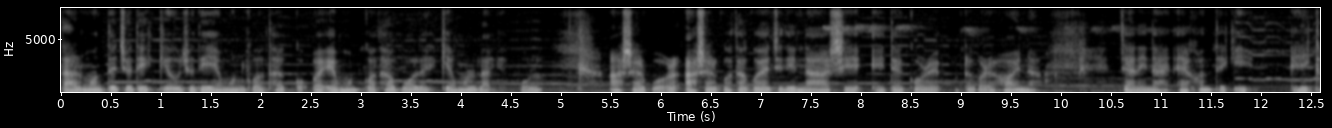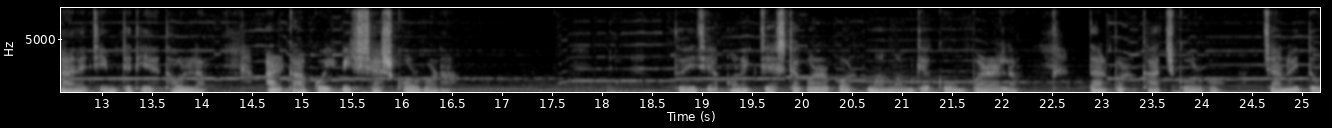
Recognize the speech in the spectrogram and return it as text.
তার মধ্যে যদি কেউ যদি এমন কথা এমন কথা বলে, কেমন লাগে বলো? আসার পর আসার কথা কয়ে যদি না আসে, এটা করে, ওটা করে হয় না? জানি না, এখন থেকেই এই কানে চিমটে দিয়ে ধরলাম। আর কাকুই বিশ্বাস করব না। তো এই যে অনেক চেষ্টা করার পর মামামকে ঘুম পাড়ালাম। তারপর কাজ করব। জানোই তো,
